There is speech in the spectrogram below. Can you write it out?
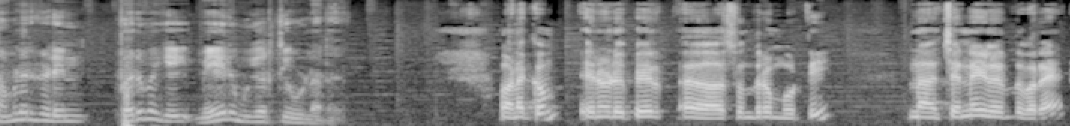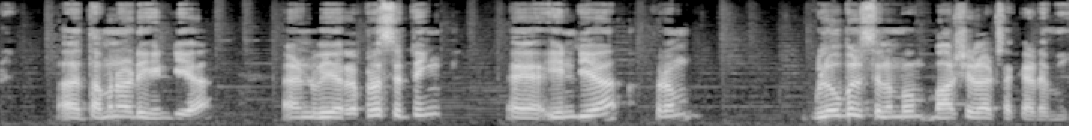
தமிழர்களின் பெருமையை மேலும் உயர்த்தியுள்ளது. வணக்கம். என்னுடைய பேர் சுந்தரமூர்த்தி. நான் சென்னையிலிருந்து வரேன். Tamil Nadu India. And we are representing India from global silambam martial arts academy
